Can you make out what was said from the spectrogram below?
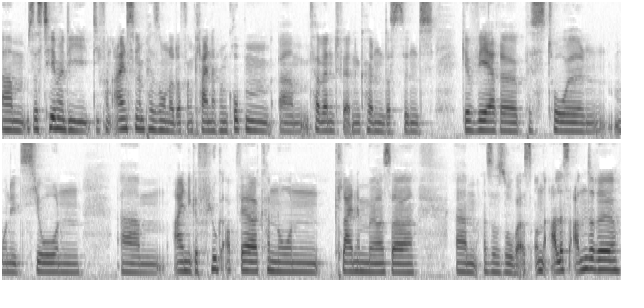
ähm, Systeme, die, die von einzelnen Personen oder von kleineren Gruppen ähm, verwendet werden können, das sind Gewehre, Pistolen, Munition, ähm, einige Flugabwehrkanonen, kleine Mörser, ähm, also sowas. Und alles andere,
